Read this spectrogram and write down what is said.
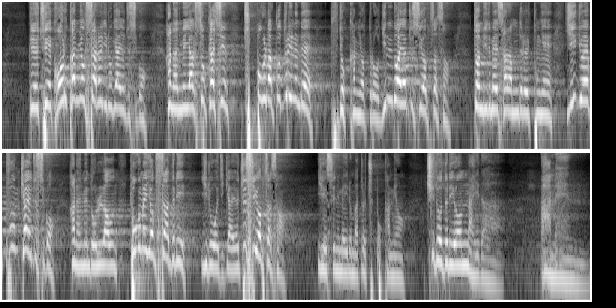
그래 주의 거룩한 역사를 이루게 하여 주시고 하나님의 약속하신 축복을 받고 누리는데 부족함이 없도록 인도하여 주시옵소서 또 믿음의 사람들을 통해 이 교회 부흥케 하여 주시고 하나님의 놀라운 복음의 역사들이 이루어지게 하여 주시옵소서 예수님의 이름 받들어 축복하며 기도드리옵나이다. 아멘.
